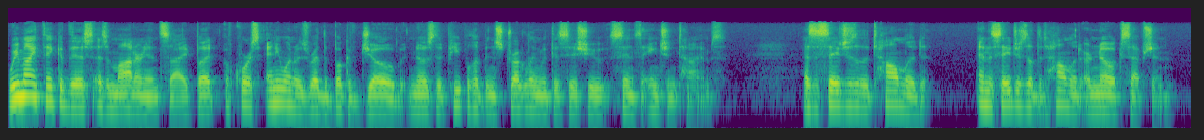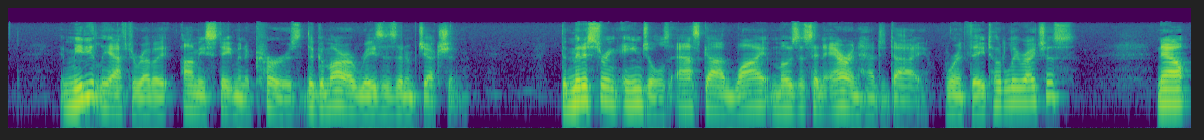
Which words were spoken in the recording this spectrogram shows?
We might think of this as a modern insight, but of course, anyone who's read the book of Job knows that people have been struggling with this issue since ancient times. As the sages of the Talmud, and the sages of the Talmud are no exception. Immediately after Rabbi Ami's statement occurs, the Gemara raises an objection. The ministering angels ask God why Moses and Aaron had to die. Weren't they totally righteous? Now,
